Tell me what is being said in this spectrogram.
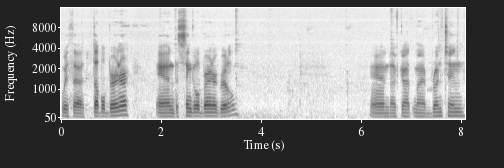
with a double burner and the single burner griddle. And I've got my Brunton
